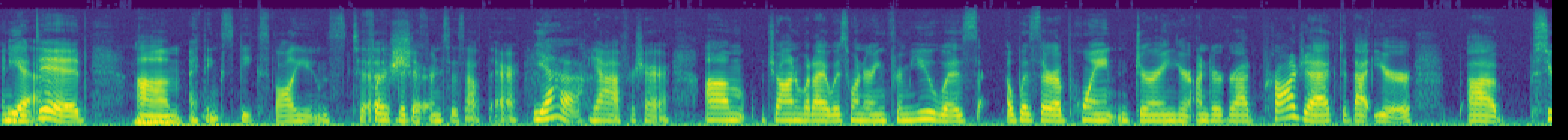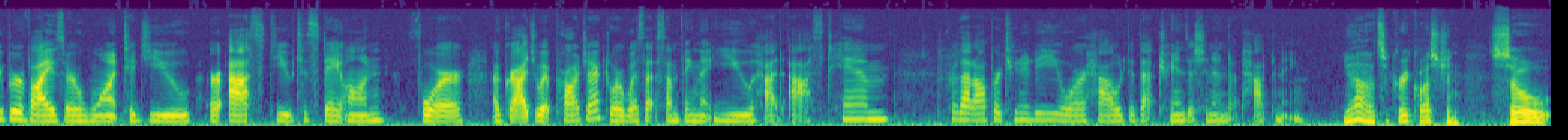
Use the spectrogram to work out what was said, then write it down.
and Yeah. you did, um, I think speaks volumes to For the sure. differences out there. yeah Yeah, for sure. Um, John, what I was wondering from you was uh, was there a point during your undergrad project that your uh, supervisor wanted you or asked you to stay on for a graduate project, or was that something that you had asked him for that opportunity, or how did that transition end up happening? Yeah, that's a great question. So,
